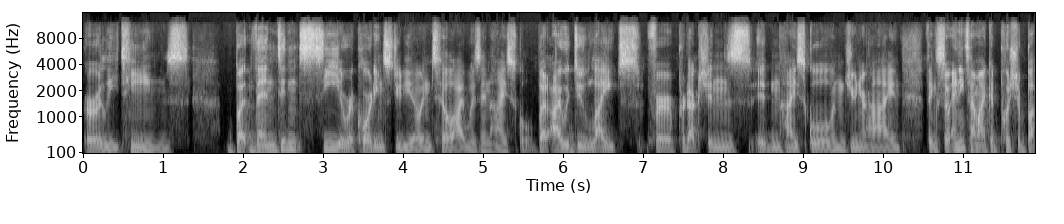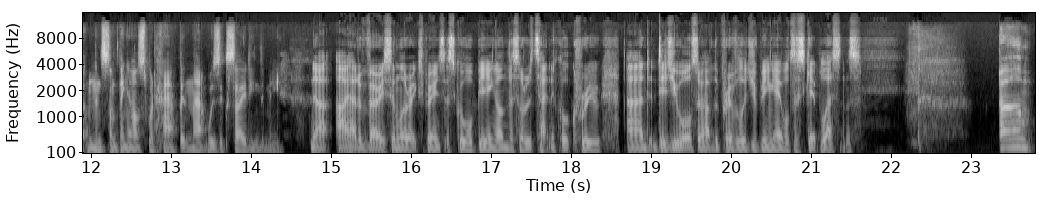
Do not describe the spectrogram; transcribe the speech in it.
early teens but then didn't see a recording studio until I was in high school. But I would do lights for productions in high school and junior high and things. So anytime I could push a button and something else would happen, that was exciting to me. Now, I had a very similar experience at school being on the sort of technical crew. And did you also have the privilege of being able to skip lessons? Um,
